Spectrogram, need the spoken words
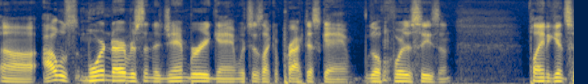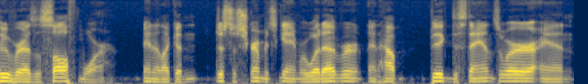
Uh, I was more nervous in the jamboree game, which is like a practice game, go before the season, playing against Hoover as a sophomore, and like a just a scrimmage game or whatever, and how big the stands were and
